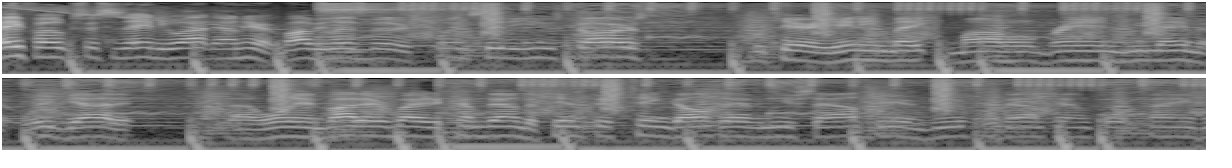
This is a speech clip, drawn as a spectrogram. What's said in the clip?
Hey folks, this is Andy White down here at Bobby Ledbetter's Twin City Used Cars. We carry any make, model, brand, you name it, we've got it. I want to invite everybody to come down to 1015 Gault Avenue South here in beautiful downtown Fort Payne.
